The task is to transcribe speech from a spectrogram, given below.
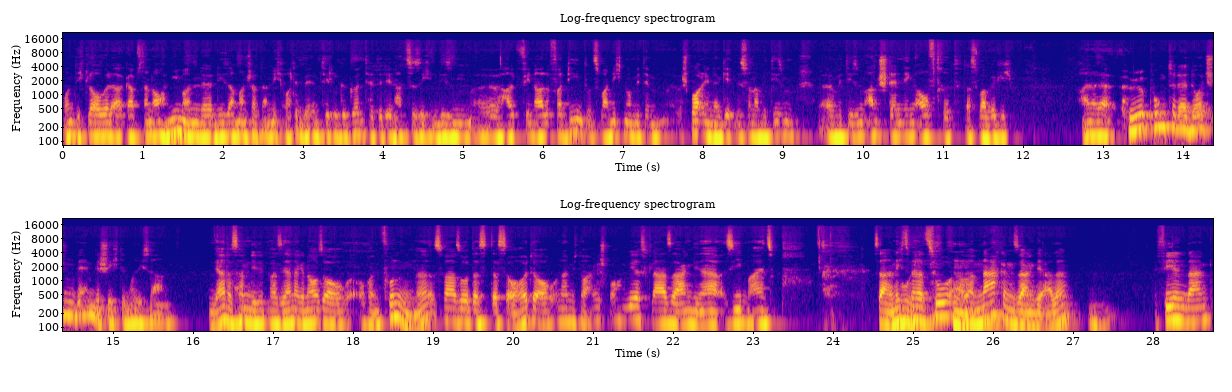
Und ich glaube, da gab es dann auch niemanden, der dieser Mannschaft dann nicht auch den WM-Titel gegönnt hätte. Den hat sie sich in diesem äh, Halbfinale verdient. Und zwar nicht nur mit dem sportlichen Ergebnis, sondern mit diesem, äh, mit diesem anständigen Auftritt. Das war wirklich einer der Höhepunkte der deutschen WM-Geschichte, muss ich sagen. Ja, das haben die Brasilianer genauso auch, auch empfunden. Ne? Es war so, dass das heute auch unheimlich nur angesprochen wird. Klar sagen die, na, 7-1, sagen nichts mehr dazu, aber im Nachgang sagen die alle, mhm. vielen Dank,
